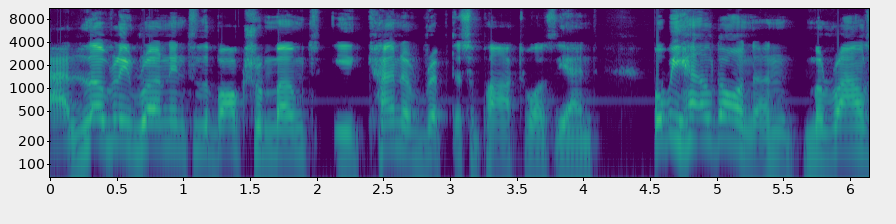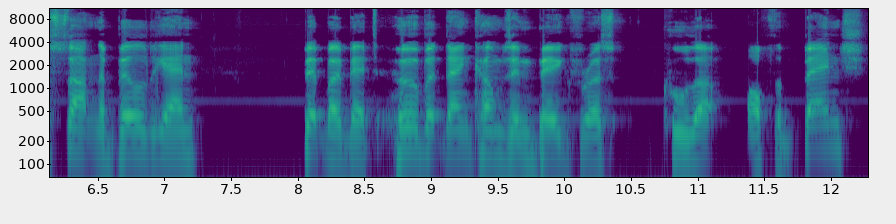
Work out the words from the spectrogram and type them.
A lovely run into the box from Mount. He kind of ripped us apart towards the end. But we held on, and morale's starting to build again, bit by bit. Herbert then comes in big for us. Kula off the bench.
